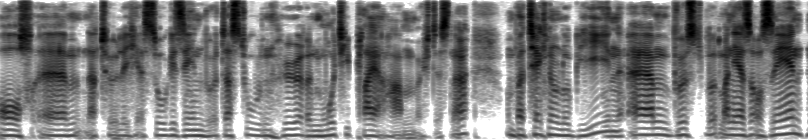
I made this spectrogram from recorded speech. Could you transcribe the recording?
auch ähm, natürlich es so gesehen wird, dass du einen höheren Multiplier haben möchtest. Ne? Und bei Technologien ähm, wirst, wird man jetzt auch sehen,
